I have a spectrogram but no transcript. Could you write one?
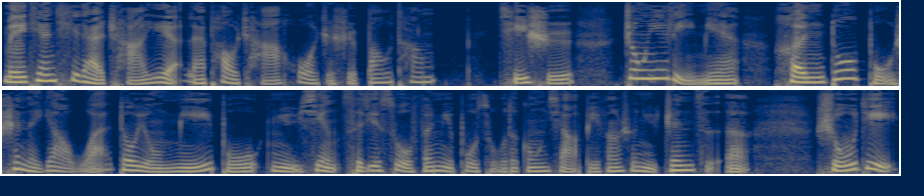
每天替代茶叶来泡茶或者是煲汤。其实中医里面很多补肾的药物啊，都有弥补女性雌激素分泌不足的功效。比方说女贞子、熟地、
